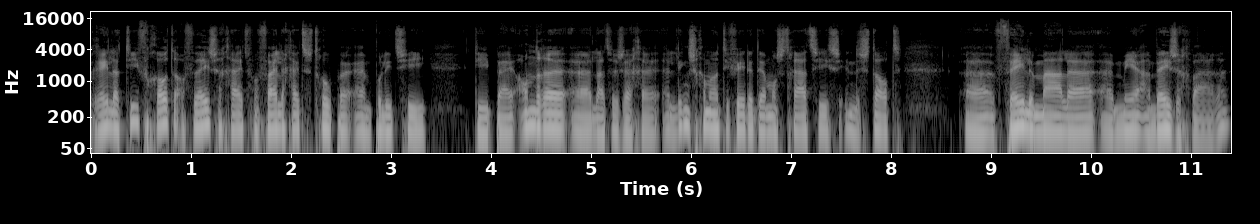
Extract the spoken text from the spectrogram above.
relatief grote afwezigheid van veiligheidstroepen en politie die bij andere, laten we zeggen, links gemotiveerde demonstraties in de stad vele malen meer aanwezig waren.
